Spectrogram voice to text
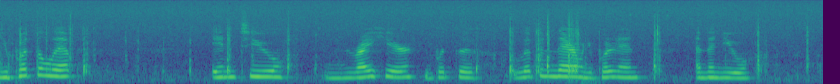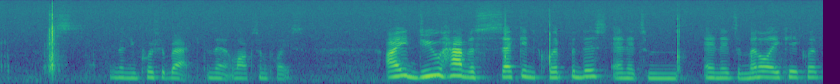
You put the lip into right here you put the lip in there when you put it in and then you and then you push it back and then it locks in place. I do have a second clip for this and it's and it's a metal AK clip.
